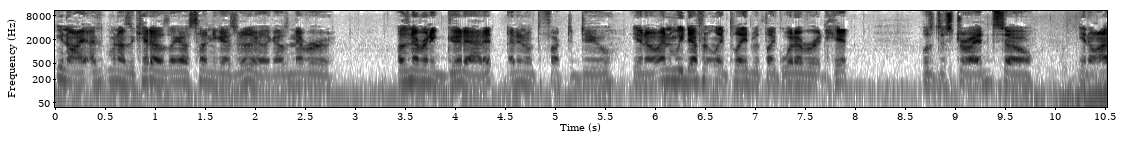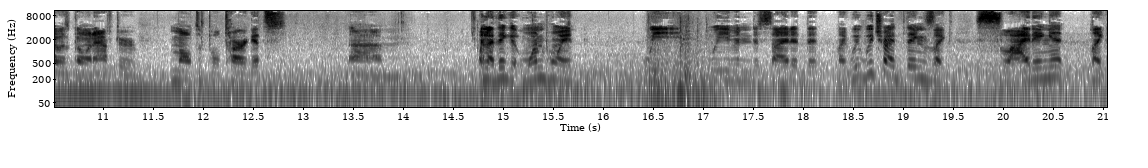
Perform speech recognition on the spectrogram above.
you know, I, I when I was a kid, I was like I was telling you guys earlier, like I was never I was never any good at it. I didn't know what the fuck to do, you know. And we definitely played with like whatever it hit was destroyed. So, you know, I was going after multiple targets. Um, and I think at one point we we even decided that like we, we tried things like sliding it like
